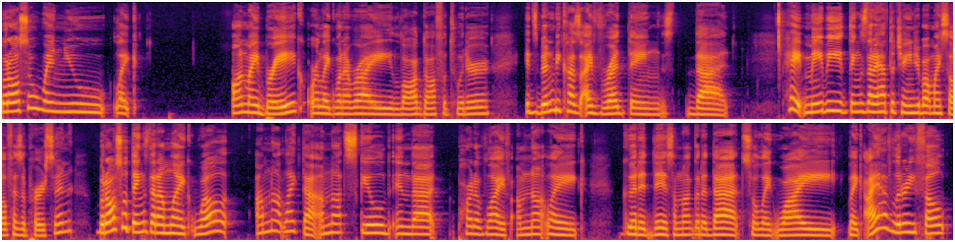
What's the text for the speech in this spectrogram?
but also when you like on my break or like whenever I logged off of Twitter it's been because I've read things that hey, maybe things that I have to change about myself as a person, but also things that I'm like, well, I'm not like that. I'm not skilled in that part of life. I'm not like good at this. I'm not good at that. So like why like I have literally felt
